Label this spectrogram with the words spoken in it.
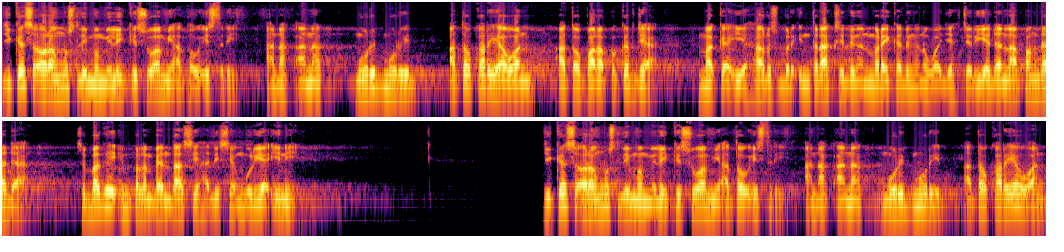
Jika seorang muslim memiliki suami atau istri, anak-anak, murid-murid, atau karyawan, atau para pekerja, maka ia harus berinteraksi dengan mereka dengan wajah ceria dan lapang dada sebagai implementasi hadis yang mulia ini. Jika seorang muslim memiliki suami atau istri, anak-anak, murid-murid, atau karyawan,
